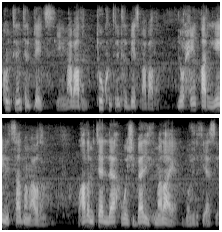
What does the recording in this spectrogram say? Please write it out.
continental plates يعني مع بعضهم two continental plates مع بعضهم لوحين قاريين يتصادموا مع بعضهم. وهذا مثال له هو جبال الهيمالايا الموجودة في آسيا.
